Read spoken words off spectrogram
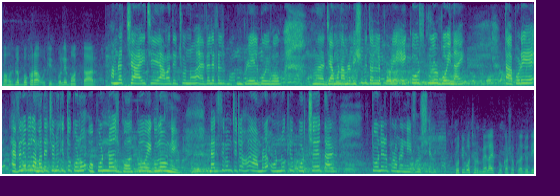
সহজলভ্য করা উচিত বলে মত তার। আমরা চাই যে আমাদের জন্য অ্যাভেলেবেল ব্রেল বই হোক, যেমন আমরা বিশ্ববিদ্যালয়ে পড়ে এই কোর্সগুলোর বই নাই। তারপরে অ্যাভেলেবেল আমাদের জন্য কিন্তু কোনো উপন্যাস, গল্প এগুলোও নেই। ম্যাক্সিমাম যেটা হয়, আমরা অন্য কেউ পড়ছে, তার টোনের উপর আমরা নির্ভরশীল। প্রতি বছর মেলায় প্রকাশকরা যদি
